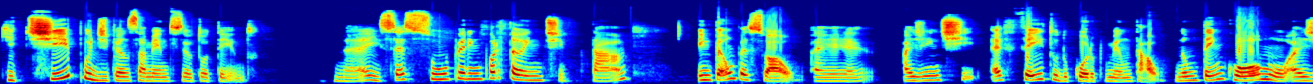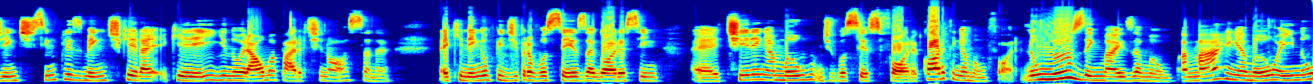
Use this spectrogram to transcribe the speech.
Que tipo de pensamentos eu tô tendo? Né? Isso é super importante, tá? Então, pessoal, é, a gente é feito do corpo mental. Não tem como a gente simplesmente querer, querer ignorar uma parte nossa, né? É que nem eu pedi para vocês agora assim, é, tirem a mão de vocês fora, cortem a mão fora, não usem mais a mão, amarrem a mão aí, não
